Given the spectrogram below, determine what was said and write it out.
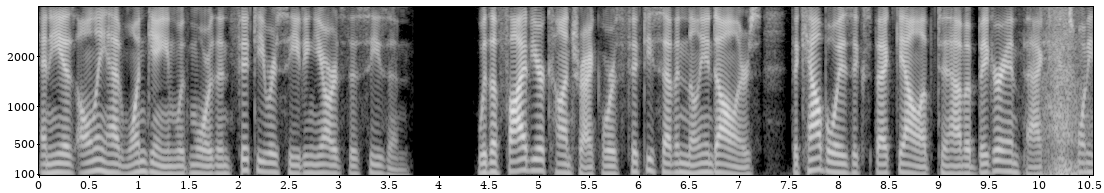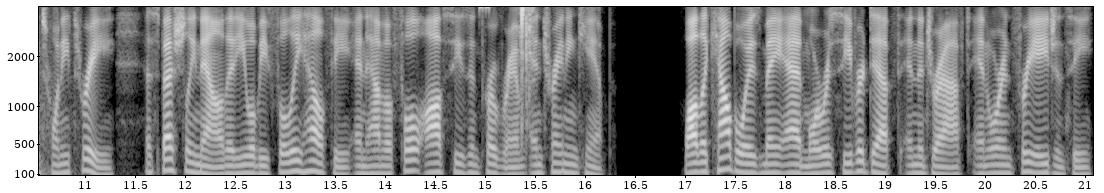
and he has only had one game with more than 50 receiving yards this season. With a five-year contract worth $57 million, the Cowboys expect Gallup to have a bigger impact in 2023, especially now that he will be fully healthy and have a full offseason program and training camp. While the Cowboys may add more receiver depth in the draft and or in free agency,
